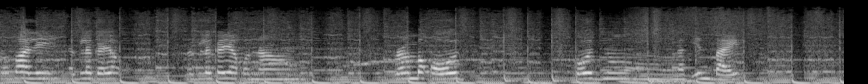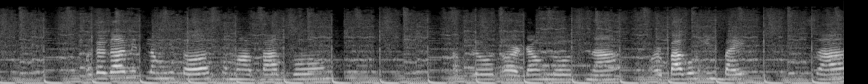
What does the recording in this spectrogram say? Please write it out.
So, bali, naglagay ako, naglagay ako ng promo code code nung nag-invite. Magagamit lang ito sa mga bagong upload or download na or bagong invite sa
